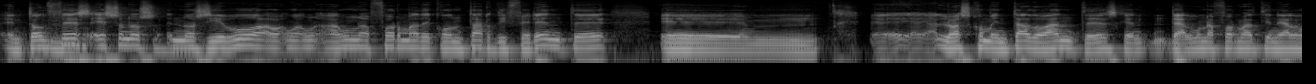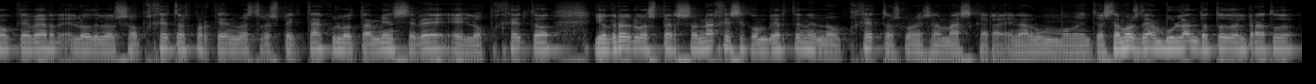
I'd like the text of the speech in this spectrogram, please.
entonces, eso nos, nos llevó a, a una forma de contar diferente. Lo has comentado antes, que de alguna forma tiene algo que ver lo de los objetos, porque en nuestro espectáculo también se ve el objeto. Yo creo que los personajes se convierten en objetos con esa máscara en algún momento. Estamos deambulando todo el rato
